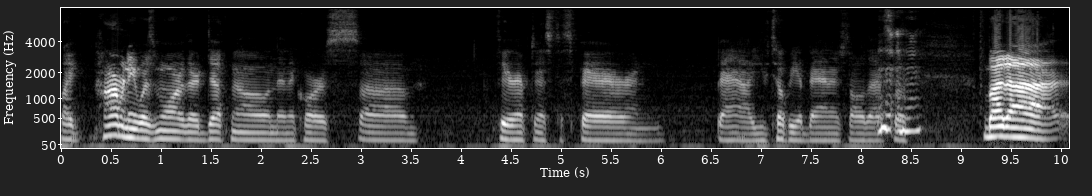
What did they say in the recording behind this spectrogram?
like Harmony was more of their death metal, and then of course um, Fear, Emptiness, Despair, and Ban- Utopia Banished, all that stuff. But uh,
